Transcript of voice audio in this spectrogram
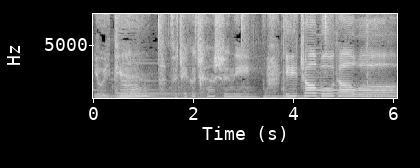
有一天，在这个城市你已找不到我，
